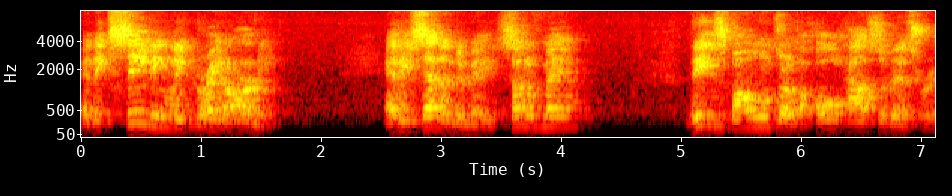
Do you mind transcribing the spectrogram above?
an exceedingly great army. And he said unto me, Son of man, these bones are the whole house of Israel.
